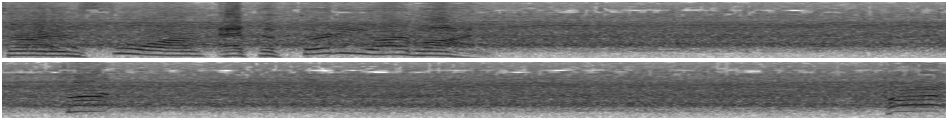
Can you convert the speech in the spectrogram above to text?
Third and four at the 30-yard line. Set. Hut.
